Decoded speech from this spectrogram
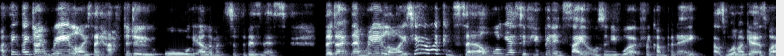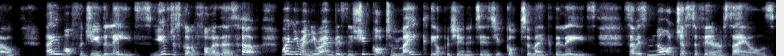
I think they don't realize they have to do all the elements of the business. They don't then realize, yeah, I can sell. Well, yes, if you've been in sales and you've worked for a company, that's one I get as well. They've offered you the leads. You've just got to follow those up. When you're in your own business, you've got to make the opportunities, you've got to make the leads. So it's not just a fear of sales,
